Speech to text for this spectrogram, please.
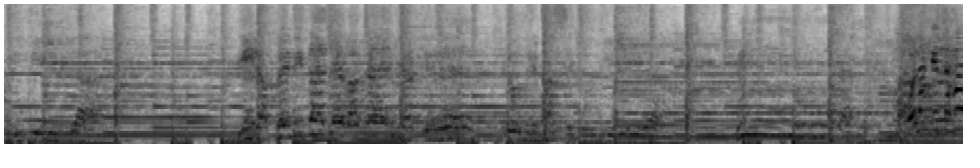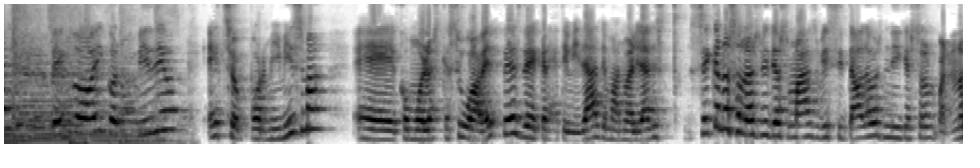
mi vida. Y la penita llévate a querer, lo demás se te olvida. Mm. Hola, ¿qué tal? Vengo hoy con un vídeo hecho por mí misma eh, como los que subo a veces, de creatividad, de manualidades. Sé que no son los vídeos más visitados, ni que son, bueno, no,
